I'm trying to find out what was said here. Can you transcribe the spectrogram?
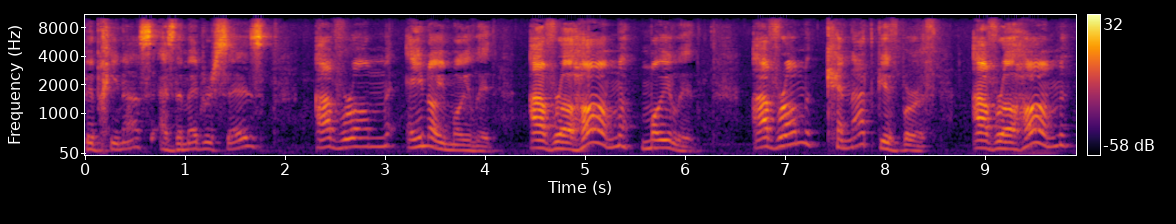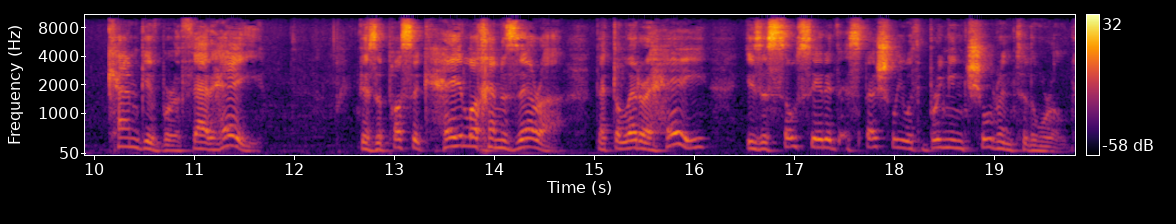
Bibchinas, as the Medrash says, Avram Enoi Moilid. Avraham Moilid. Avram cannot give birth. Avraham can give birth. That Hey. There's a pasuk Hey Lachem Zera that the letter Hey is associated especially with bringing children to the world.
